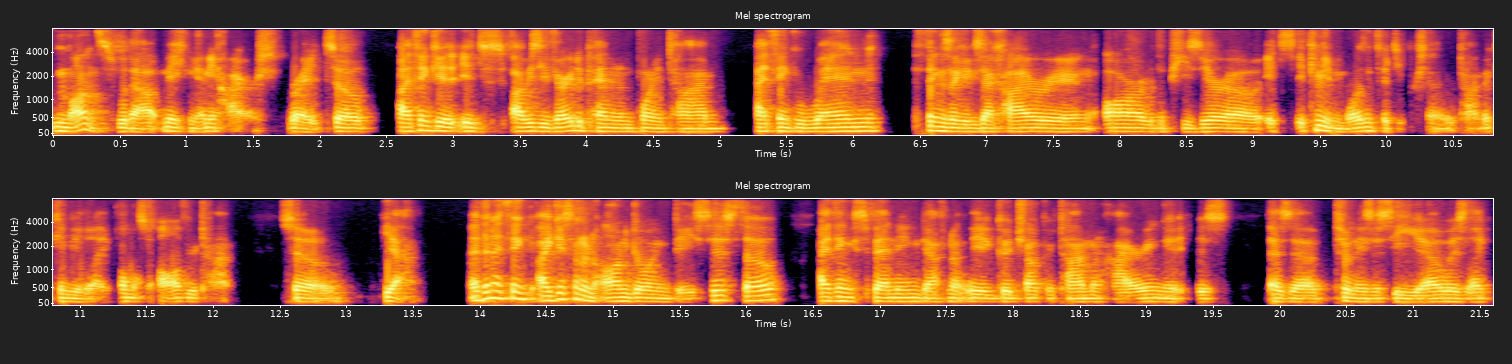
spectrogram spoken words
months without making any hires, right? So I think it, it's obviously very dependent on point in time. I think when things like exec hiring are the P0, it's it can be more than 50% of your time. It can be like almost all of your time. So yeah. And then I think, I guess on an ongoing basis though, I think spending definitely a good chunk of time on hiring is as a certainly as a CEO is like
